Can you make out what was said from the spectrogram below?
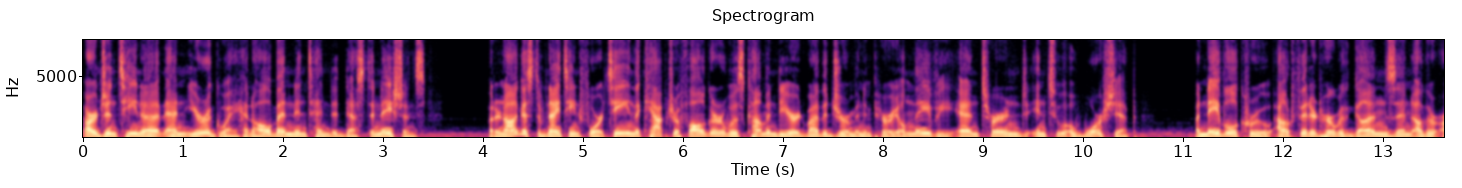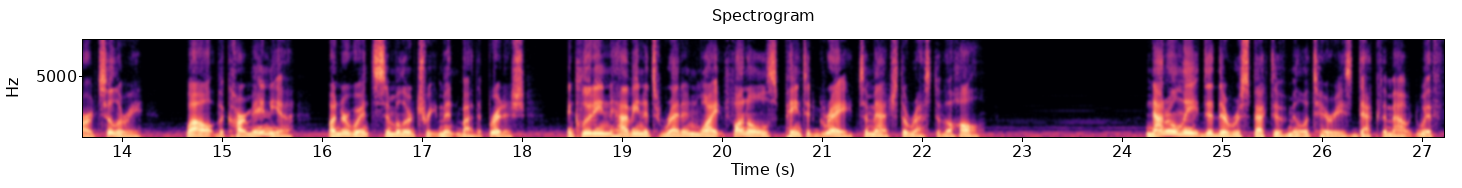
Argentina, and Uruguay had all been intended destinations, but in August of 1914, the Cap Trafalgar was commandeered by the German Imperial Navy and turned into a warship. A naval crew outfitted her with guns and other artillery, while the Carmania underwent similar treatment by the British, including having its red and white funnels painted gray to match the rest of the hull. Not only did their respective militaries deck them out with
